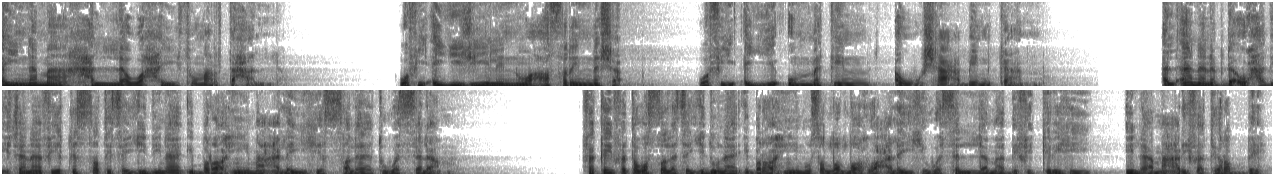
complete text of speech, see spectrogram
أينما حل وحيثما ارتحل. وفي أي جيل وعصر نشأ وفي أي أمة أو شعب كان. الآن نبدأ حديثنا في قصة سيدنا إبراهيم عليه الصلاة والسلام. فكيف توصل سيدنا إبراهيم صلى الله عليه وسلم بفكره إلى معرفة ربه؟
